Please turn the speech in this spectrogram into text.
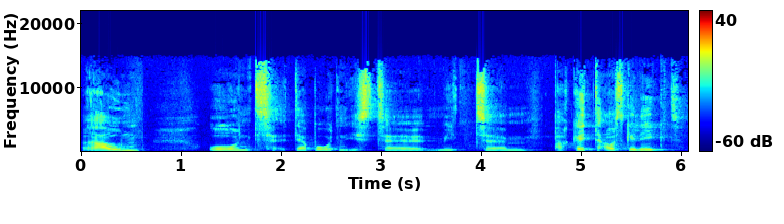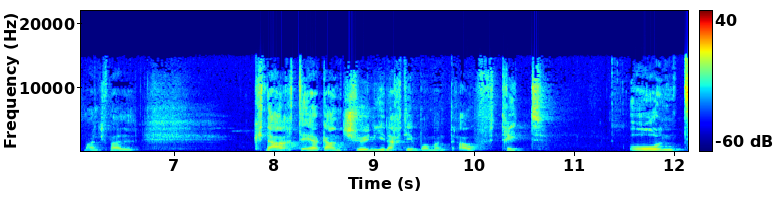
Raum und der Boden ist äh, mit ähm, Parkett ausgelegt. Manchmal knarrt er ganz schön, je nachdem, wo man drauf tritt. Und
